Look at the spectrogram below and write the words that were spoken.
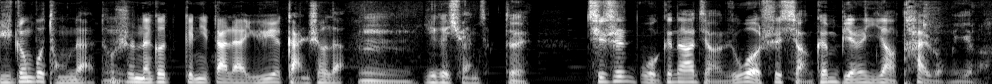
与众不同的，同时能够给你带来愉悦感受的嗯。一个选择。对其实我跟大家讲，如果是想跟别人一样，太容易了。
